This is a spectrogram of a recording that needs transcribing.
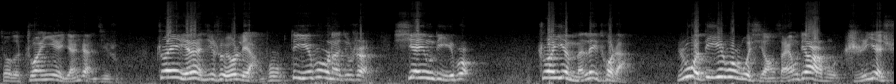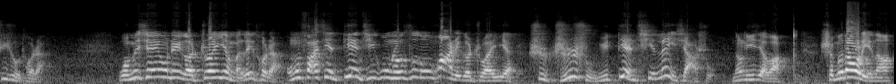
叫做专业延展技术。专业延展技术有两步，第一步呢就是先用第一步，专业门类拓展。如果第一步不行，咱用第二步，职业需求拓展。我们先用这个专业门类拓展。我们发现电气工程自动化这个专业是只属于电气类下属，能理解吧？什么道理呢？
